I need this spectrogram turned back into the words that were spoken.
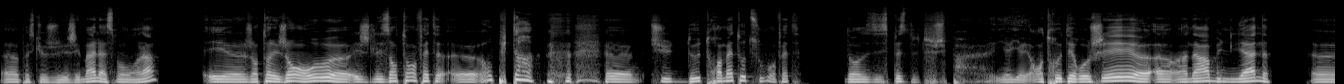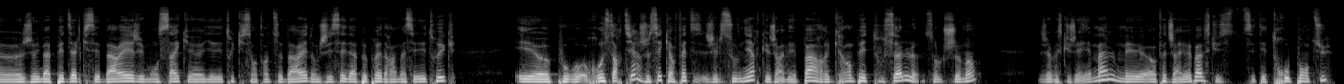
parce que j'ai mal à ce moment-là. Et j'entends les gens en haut et je les entends en fait. oh putain Je suis 2-3 mètres au-dessous en fait dans des espèces de. Je sais pas, il y, a entre des rochers, euh, un arbre, une liane. Euh, j'ai ma pédale qui s'est barrée, j'ai mon sac, euh, il y a des trucs qui sont en train de se barrer, donc j'essaie d'à peu près de ramasser les trucs. Et pour ressortir, je sais qu'en fait, j'ai le souvenir que j'arrivais pas à grimper tout seul sur le chemin. Déjà parce que j'avais mal, mais en fait, j'arrivais pas parce que c'était trop pentu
